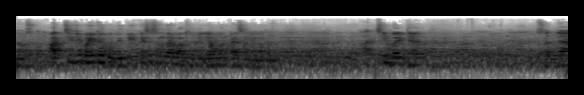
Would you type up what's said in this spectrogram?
नमस्कार. आजची जी बैठक होती ती कशा संदर्भात होती याबाबत काय सांगाल आपण? आजची बैठक सध्या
